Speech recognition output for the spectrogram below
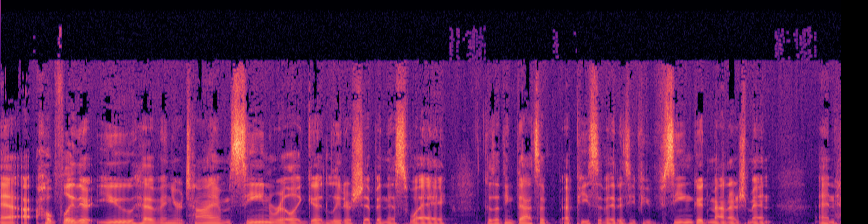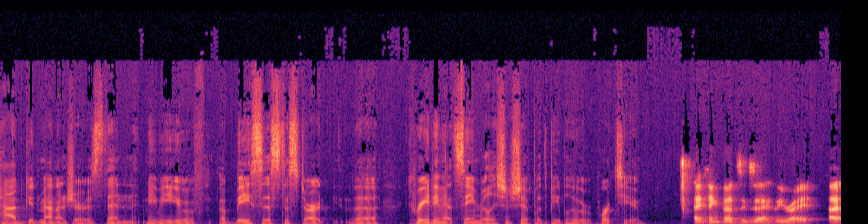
Uh, hopefully that you have in your time seen really good leadership in this way because i think that's a, a piece of it is if you've seen good management and had good managers then maybe you have a basis to start the creating that same relationship with the people who report to you I think that's exactly right. Uh,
